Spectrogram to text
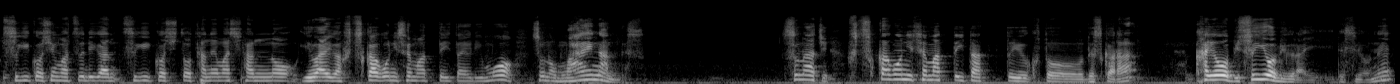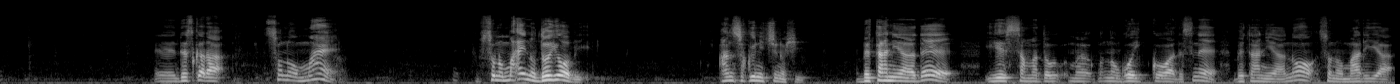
う杉越祭りが杉越と種まし藩の祝いが2日後に迫っていたよりもその前なんです。すなわち2日後に迫っていたということですから火曜日水曜日ぐらいですよね、えー、ですからその前その前の土曜日安息日の日ベタニアでイエス様とのご一行はですねベタニアのそのマリア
